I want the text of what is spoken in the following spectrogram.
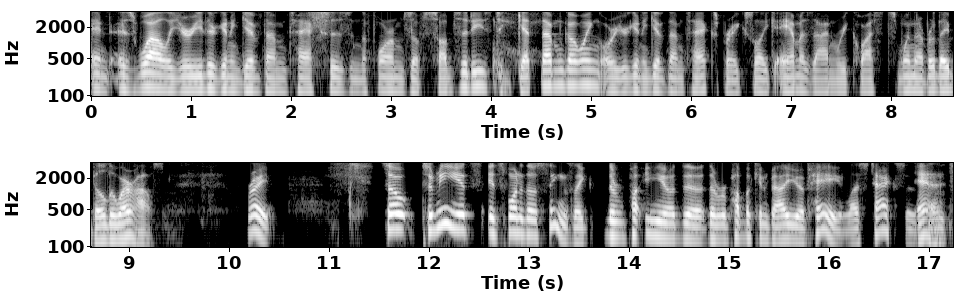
And as well, you're either going to give them taxes in the forms of subsidies to get them going, or you're going to give them tax breaks like Amazon requests whenever they build a warehouse. Right. So to me, it's it's one of those things like the you know the the Republican value of hey less taxes Yeah. and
